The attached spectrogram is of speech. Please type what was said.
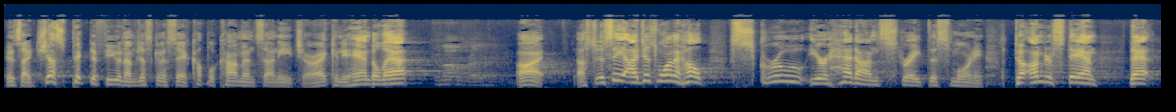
is I just picked a few and I'm just going to say a couple comments on each, all right? Can you handle that? Come on, brother. All right. So see, I just want to help screw your head on straight this morning to understand that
